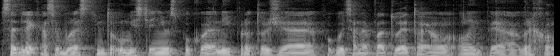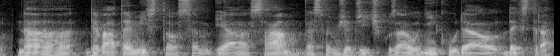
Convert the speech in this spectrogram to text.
Cedric asi bude s tímto umístěním spokojený, protože pokud se nepletu, je to jeho Olympia vrchol. Na deváté místo jsem já sám ve svém žebříčku závodníků dal Dextra.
